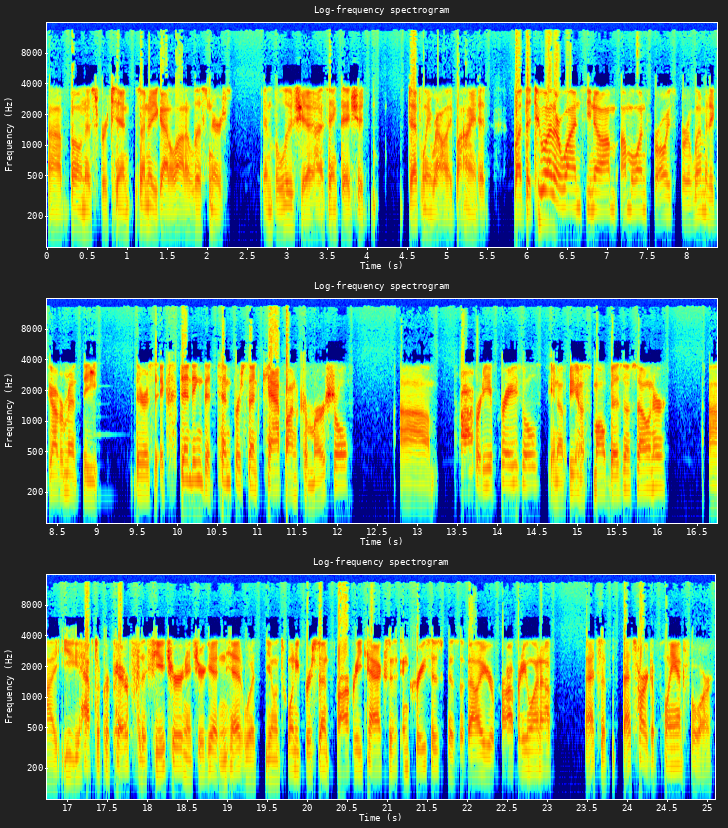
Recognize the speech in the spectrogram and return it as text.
uh, bonus for 10 because I know you got a lot of listeners in Volusia. I think they should definitely rally behind it. But the two other ones, you know, I'm I'm one for always for limited government. The there's extending the 10% cap on commercial um, property appraisals. You know, being a small business owner, uh, you have to prepare for the future. And if you're getting hit with you know 20% property tax increases because the value of your property went up, that's a that's hard to plan for.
